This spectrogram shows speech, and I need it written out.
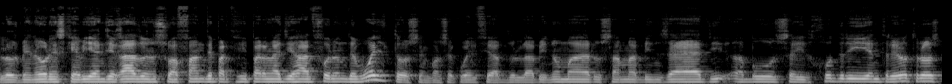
Los menores que habían llegado en su afán de participar en la yihad fueron devueltos. En consecuencia, Abdullah bin Omar, Usama bin Zaid, Abu Said Khudri, entre otros,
